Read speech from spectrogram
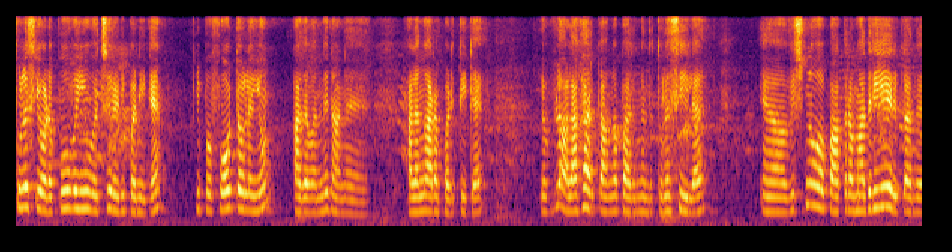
துளசியோட பூவையும் வச்சு ரெடி பண்ணிட்டேன். இப்போ ஃபோட்டோலையும் அதை வந்து நான் அலங்காரப்படுத்திட்டேன். எவ்வளோ அழகாக இருக்காங்க பாருங்கள் அந்த துளசியில். விஷ்ணுவை பார்க்குற மாதிரியே இருக்குது அந்த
